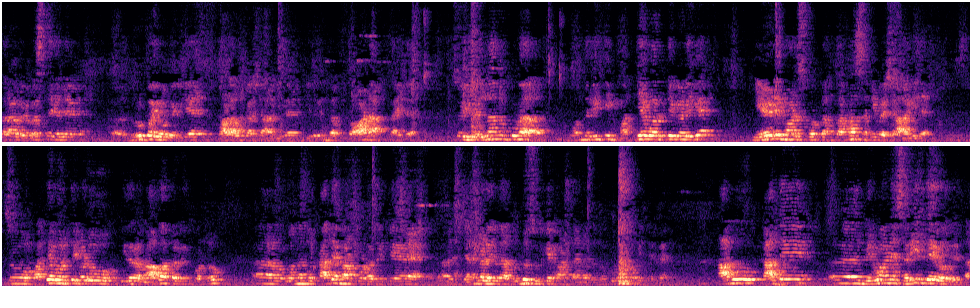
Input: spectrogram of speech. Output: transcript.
ತರ ವ್ಯವಸ್ಥೆಯಲ್ಲಿ ದುರುಪಯೋಗಕ್ಕೆ ಬಹಳ ಅವಕಾಶ ಆಗಿದೆ. ಇದರಿಂದ ಫ್ರಾಡ್ ಆಗ್ತಾ ಇದೆ. ಸೊ ಇವೆಲ್ಲಾನು ಕೂಡ ಒಂದು ರೀತಿ ಮಧ್ಯವರ್ತಿಗಳಿಗೆ ಹೇಳಿ ಮಾಡಿಸ್ಕೊಟ್ಟಂತಹ ಸನ್ನಿವೇಶ ಆಗಿದೆ. ಸೊ ಮಧ್ಯವರ್ತಿಗಳು ಇದರ ಲಾಭ ತೆಗೆದುಕೊಂಡು ಒಂದೊಂದು ಖಾತೆ ಮಾಡಿಕೊಡೋದಕ್ಕೆ ಜನಗಳಿಂದ ದುಡ್ಡು ಸುಲಿಗೆ ಮಾಡ್ತಾ ಇರೋದನ್ನು ಕೂಡ ನೋಡಿದ್ದೇವೆ. ಹಾಗೂ ಖಾತೆ ನಿರ್ವಹಣೆ ಸರಿ ಇಲ್ಲದೆ ಇರೋದ್ರಿಂದ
